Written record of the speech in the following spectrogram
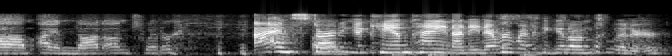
Um, I am not on Twitter. I am starting um, a campaign. I need everybody to get on Twitter.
